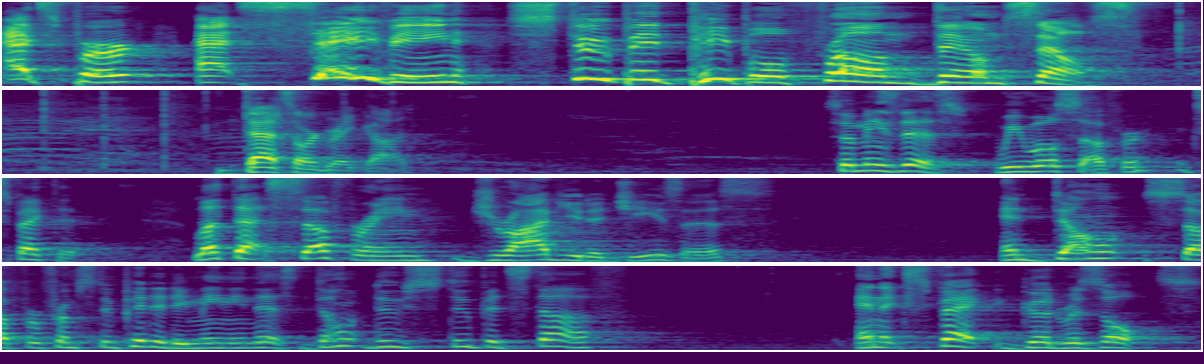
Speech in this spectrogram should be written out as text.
expert at saving stupid people from themselves. That's our great God. So it means this we will suffer, expect it. Let that suffering drive you to Jesus. And don't suffer from stupidity, meaning this don't do stupid stuff and expect good results.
